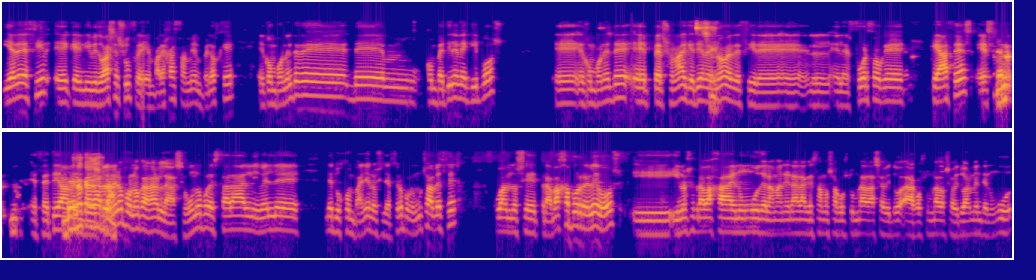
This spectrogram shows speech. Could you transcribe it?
y he de decir eh, que individual se sufre, y en parejas también, pero es que el componente de, de, mm, competir en equipos, eh, el componente eh, personal que tienes, Sí. ¿no? Es decir, eh, el, el esfuerzo que, que haces es De no, Efectivamente. de no cagarla. Primero, por no cagarla. Segundo, por estar al nivel de, de tus compañeros. Y tercero, porque muchas veces cuando se trabaja por relevos y, y no se trabaja en un wood de la manera en la que estamos acostumbrados, habitu- acostumbrados habitualmente en un wood,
